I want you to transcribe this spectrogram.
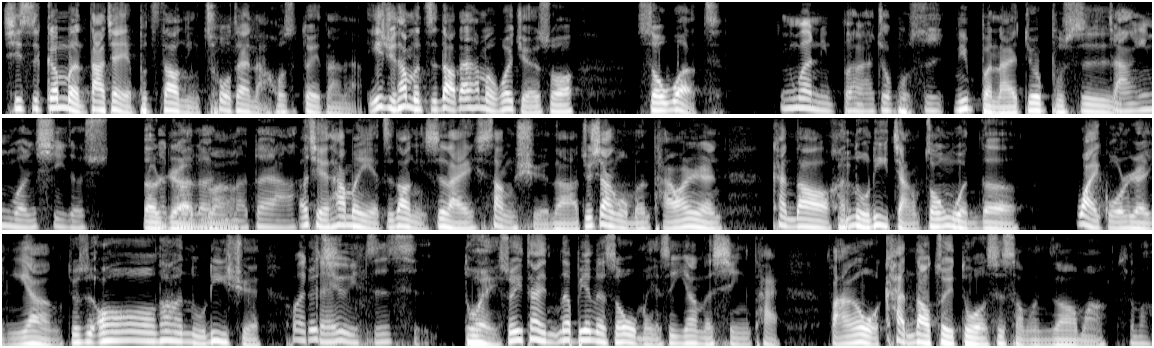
其实根本大家也不知道你错在哪或是对在哪，也许他们知道，但他们会觉得说，so what？因为你本来就不是你本来就不是讲英文系的学的人嘛，嘛，对啊，而且他们也知道你是来上学的啊，就像我们台湾人看到很努力讲中文的外国人一样，就是哦，他很努力学，会给予支持。对，所以在那边的时候，我们也是一样的心态。反而我看到最多的是什么，你知道吗？什么？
